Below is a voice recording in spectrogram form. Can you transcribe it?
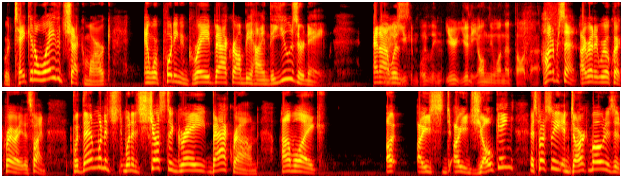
we're taking away the check mark and we're putting a gray background behind the username. And I mean, was you completely. You're you're the only one that thought that. Hundred percent. I read it real quick. Right, right. That's fine. But then when it's when it's just a gray background, I'm like, are, you are you joking? Especially in dark mode, is it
